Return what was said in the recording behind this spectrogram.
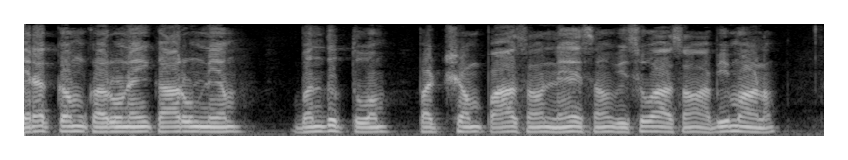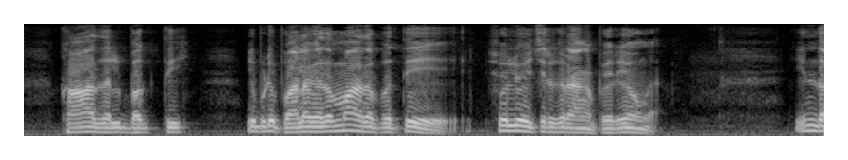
இரக்கம் கருணை காருண்யம் பந்துத்துவம் பட்சம் பாசம் நேசம் விசுவாசம் அபிமானம் காதல் பக்தி. இப்படி பல விதமாக அதை பற்றி சொல்லி வச்சுருக்கிறாங்க பெரியவங்க. இந்த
